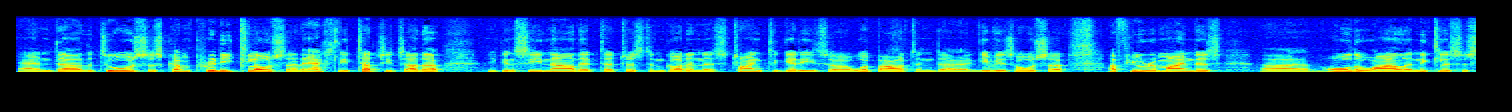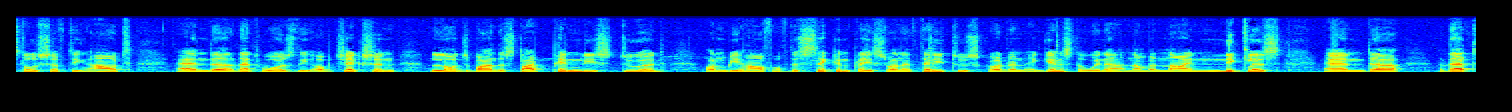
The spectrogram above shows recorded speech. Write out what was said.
And the two horses come pretty close. they actually touch each other. You can see now that uh, Tristan Godden is trying to get his uh, whip out and uh, give his horse a few reminders. Uh, all the while, uh, Nicholas is still shifting out, and that was the objection lodged by the stipendiary steward on behalf of the second place runner, 32 Squadron, against the winner, number 9, Nicholas. And uh, that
